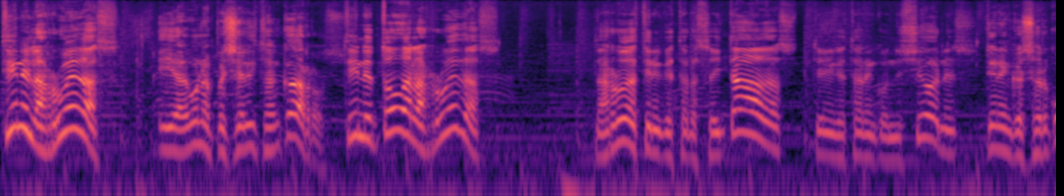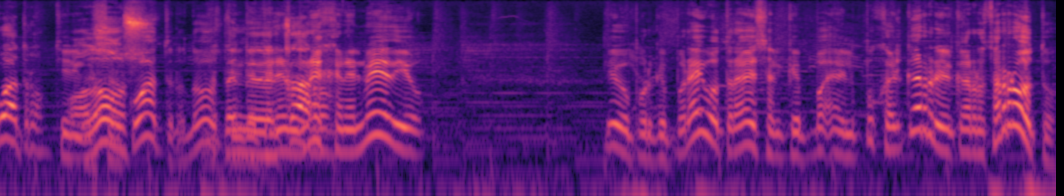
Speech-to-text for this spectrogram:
Tiene las ruedas. Y algún especialista en carros. Tiene todas las ruedas. Las ruedas tienen que estar aceitadas, tienen que estar en condiciones. Tienen que ser cuatro Tienen o que dos. ser cuatro, dos, depende tienen que tener un eje en el medio. Digo, porque por ahí vos traes al que pa- el puja el carro y el carro está roto.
